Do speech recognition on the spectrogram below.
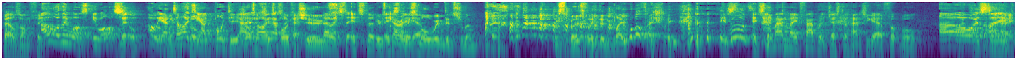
bells on feet. Oh, well, he was. He was. Little- oh, he had tights. wooden He had foot. pointed He had shoes. See, tights, that's pointed okay. shoes. No, it's the- it's the- He was it's carrying the, a um, small wind instrument. Which mercifully didn't play. He was actually. It's, it's the man-made fabric jester hats you get at football. Oh, I see. that eh? hate.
